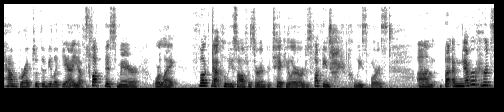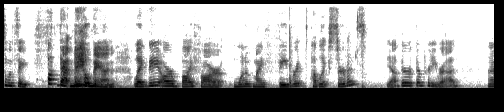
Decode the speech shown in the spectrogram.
have gripes with them, be like, yeah, yeah, fuck this mayor, or like, fuck that police officer in particular, or just fuck the entire police force. Um, but I've never heard someone say, fuck that mailman. Like, they are by far one of my favorite public servants. Yeah, they're, they're pretty rad. And I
